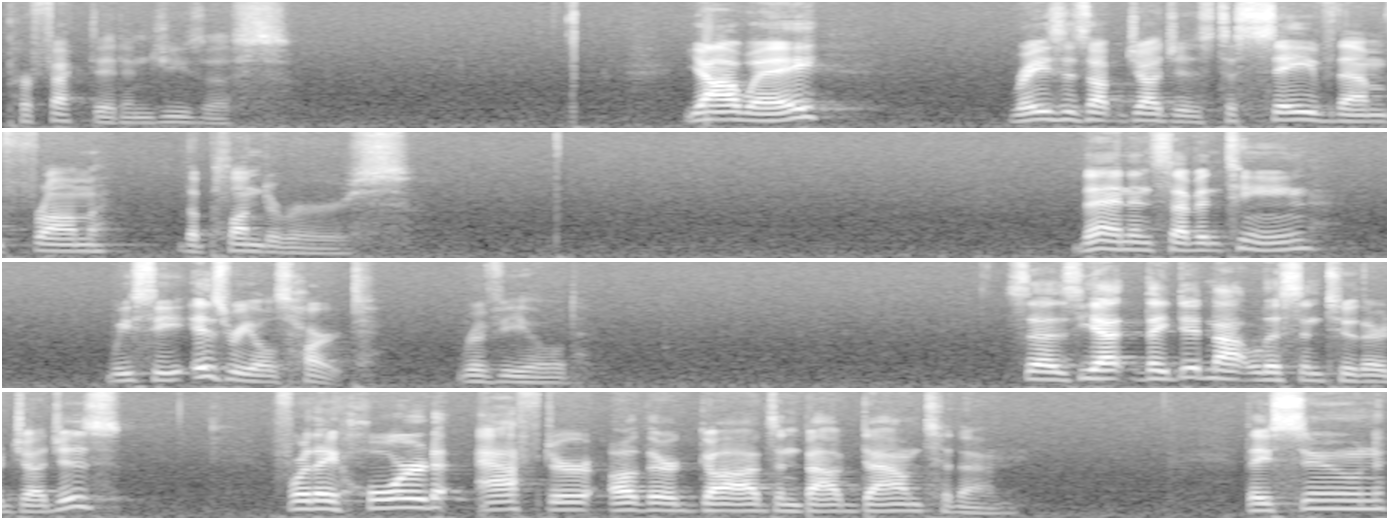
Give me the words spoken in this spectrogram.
perfected in Jesus? Yahweh raises up judges to save them from the plunderers. Then in 17, we see Israel's heart revealed. Says, Yet they did not listen to their judges, for they whored after other gods and bowed down to them. They soon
